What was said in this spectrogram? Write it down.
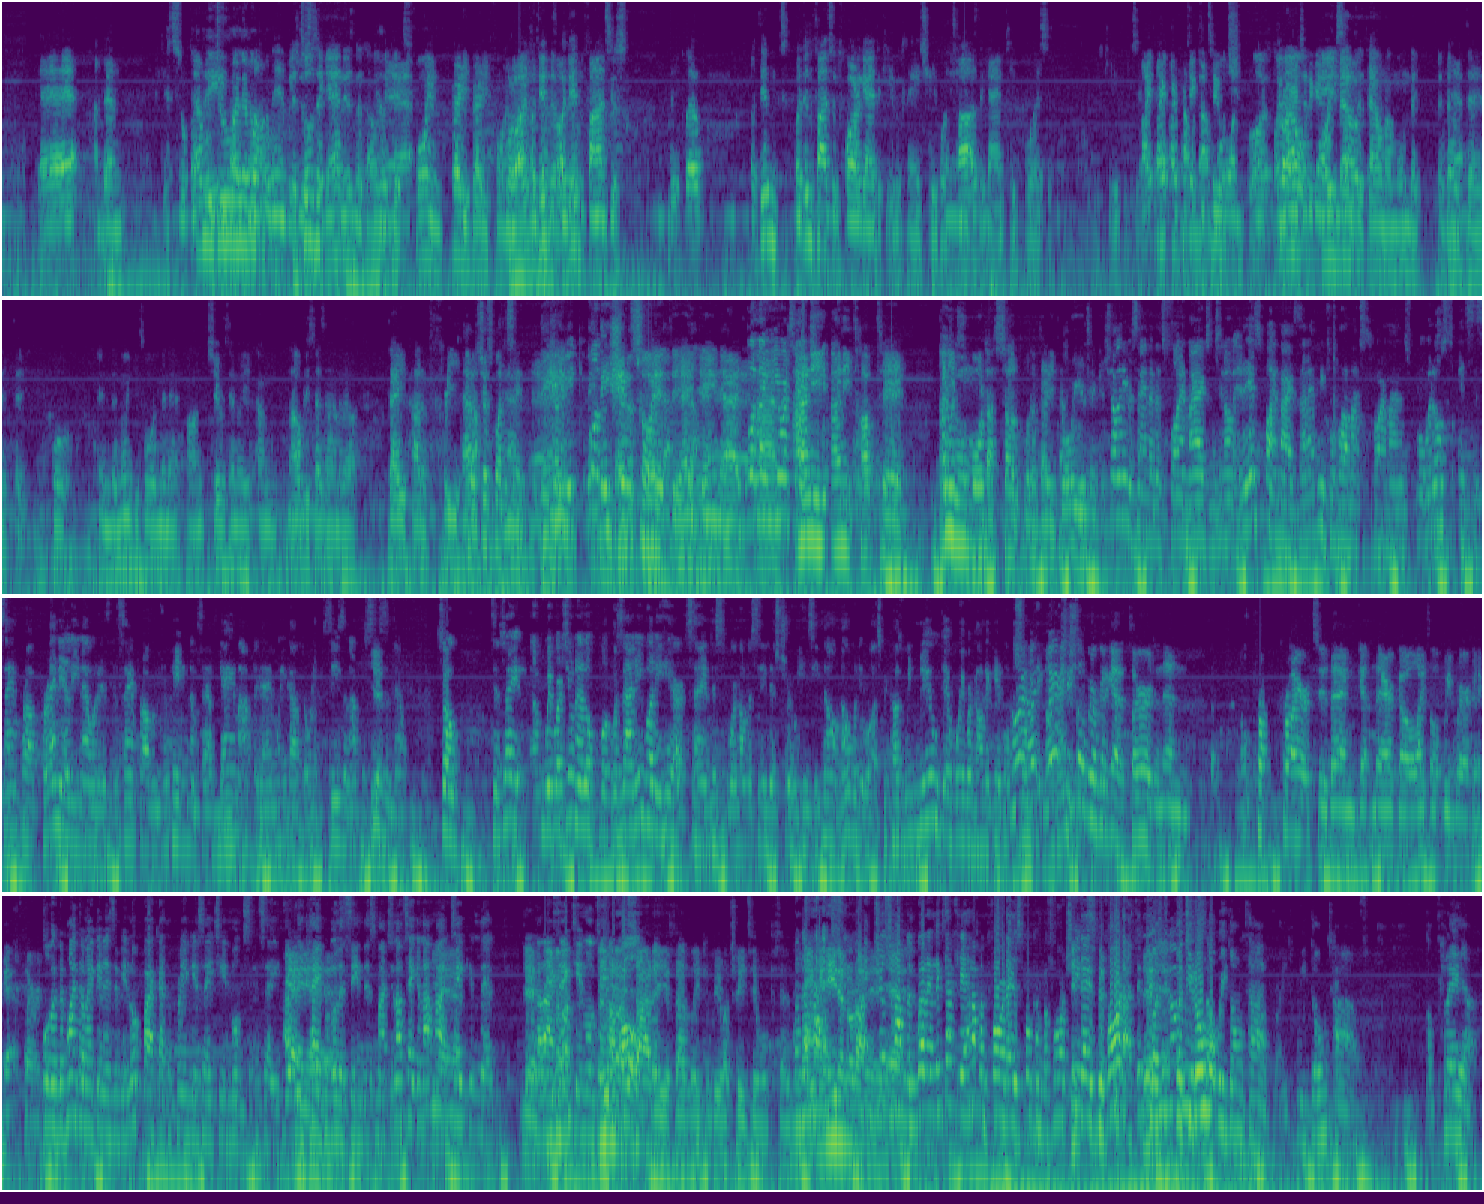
Uh, and then gets up and we do a and Liverpool. come in, we It's just- us again, isn't it? Though, like Yeah. it's fine, very, very fine. Well, I, I didn't. I Liverpool. didn't fancy us. Well, I didn't. I didn't fancy it before the game to keep a clean sheet. But I mm. thought as the game ticked boys, it was. I, I, I predicted two one. Well, I prior know to the game, I so- melted down on Monday about Yeah. the, the but in the 93rd minute on Tuesday night, and nobody says anything about. They had a free I was just about to say Yeah. they, Yeah. could- they, they should have scored inside that. the Yeah. 18 Yeah. yard. But like you were saying- any any top tier Anyone more that salt would have very What were you thinking? Shawnee was saying that it's fine margins. You know, it is fine margins, and every football match is fine margins. But with us, it's the same problem. Perennially now, it is the same problems repeating themselves game after game, week after week, season after Yeah. season now. So to say uh, we were 2 0 up, but was anybody here saying this is we're going to see this through easy? No, nobody was because we knew that we were going to give up I, I, something. I actually thought we were going to get a third, and then pr- prior to them getting their goal, I thought we were going to get a third. Well, the point I'm making is if you look back at the previous 18 months and say, are Yeah, we yeah, capable yeah. of seeing this match? You're not taking that match, Yeah. taking the, Yeah, the last even 18 on, months as even a on whole. Saturday, you felt like we were 3 2 up. So we, need, that- we need another It here. just yeah. happened. Well, it exactly happened four days fucking before, three days before that. Didn't it? But, you know but what you know what we don't have, right? We don't have a player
